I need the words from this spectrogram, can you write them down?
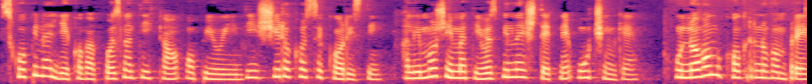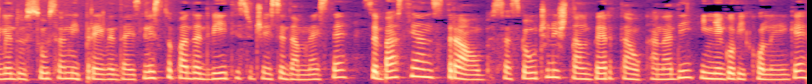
Skupina lijekova poznatih kao opioidi široko se koristi, ali može imati ozbiljne štetne učinke. U novom Kokrenovom pregledu sustavnih pregleda iz listopada 2017. Sebastian Straub sa sveučilišta Alberta u Kanadi i njegovi kolege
